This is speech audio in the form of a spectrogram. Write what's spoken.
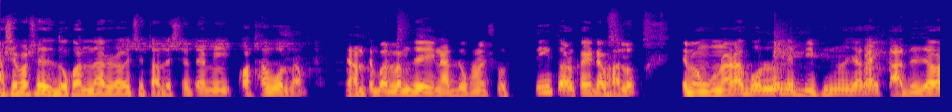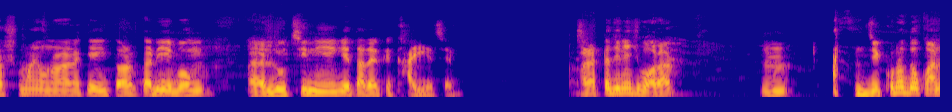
আশেপাশে যে দোকানদার রয়েছে, তাদের সাথে আমি কথা বললাম। জানতে পারলাম যে এনার দোকানে সত্যিই তরকারিটা ভালো এবং ওনারা বলল যে বিভিন্ন জায়গায় কাজে যাওয়ার সময় ওনারা নাকি এই তরকারি এবং লুচি নিয়ে গিয়ে তাদেরকে খাইয়েছেন। আর একটা জিনিস বলার যে কোনো দোকান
